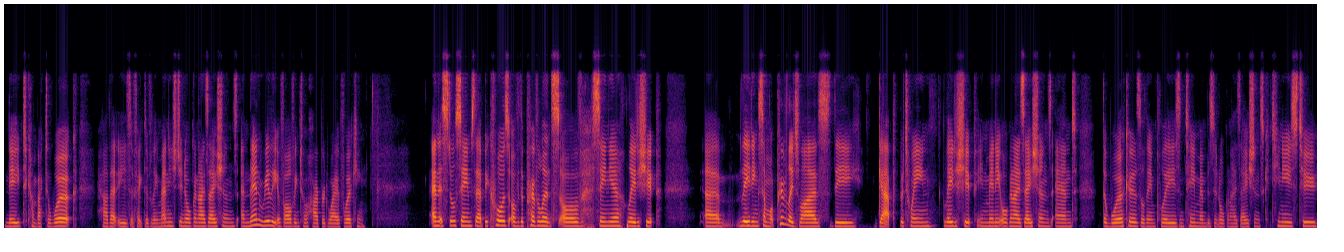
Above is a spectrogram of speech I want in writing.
need to come back to work, how that is effectively managed in organizations, and then really evolving to a hybrid way of working. And it still seems that because of the prevalence of senior leadership um, leading somewhat privileged lives, the gap between leadership in many organizations and the workers or the employees and team members in organizations continues to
